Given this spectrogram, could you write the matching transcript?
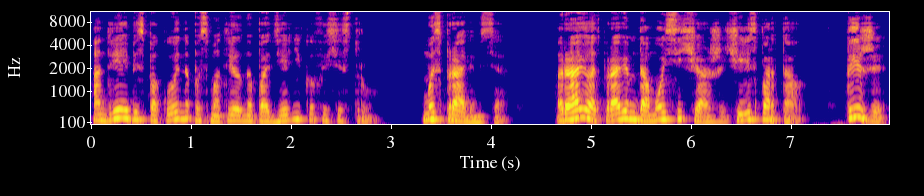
Андрей беспокойно посмотрел на подельников и сестру. «Мы справимся. Раю отправим домой сейчас же, через портал. Ты же,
